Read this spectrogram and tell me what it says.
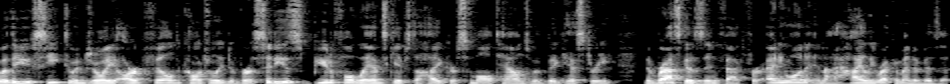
Whether you seek to enjoy art filled, culturally diverse cities, beautiful landscapes to hike, or small towns with big history, Nebraska is in fact for anyone, and I highly recommend a visit.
